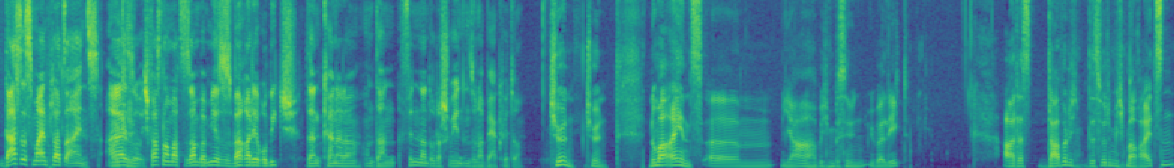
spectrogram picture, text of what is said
Das ist mein Platz 1. Also, ich fasse nochmal zusammen. Bei mir ist es Varadero Beach, dann Kanada und dann Finnland oder Schweden in so einer Berghütte. Schön, schön. Nummer eins, ähm, ja, habe ich ein bisschen überlegt. Aber das, da würde ich, das würde mich mal reizen.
